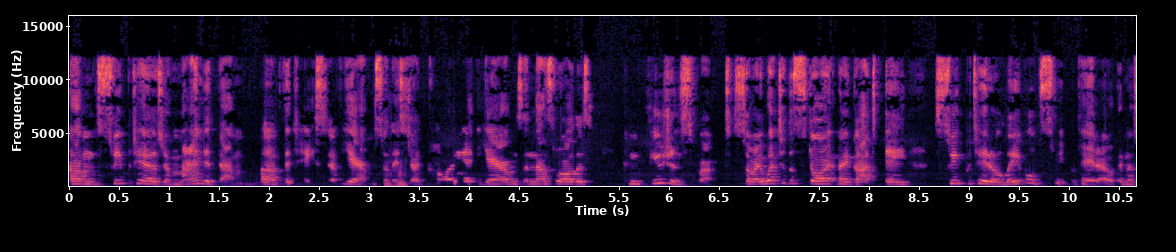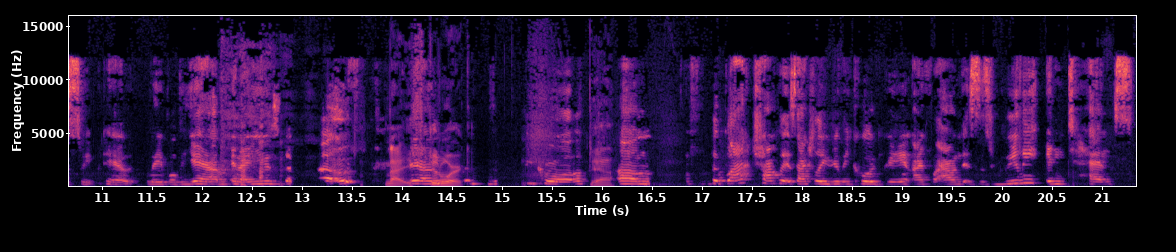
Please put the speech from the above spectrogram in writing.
Um, sweet potatoes reminded them of the taste of yams, so Mhm. they started calling it yams, and that's where all this confusion sparked. So I went to the store and I got a sweet potato labeled sweet potato and a sweet potato labeled yam, and I used them both. Nice. Yeah. Good work. Cool. Yeah. Um, the black chocolate is actually a really cool ingredient I found. It's this really intense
